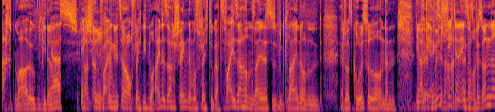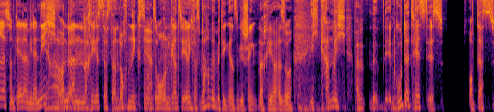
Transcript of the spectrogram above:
achtmal irgendwie dann. Ja, ist echt und, und vor allen Dingen ne? willst du dann auch vielleicht nicht nur eine Sache schenken, dann musst du vielleicht sogar zwei Sachen, sei es eine kleine und etwas größere und dann. Ja, und der wünscht sich an, dann irgendwas also- Besonderes und der dann wieder nicht. ja, und, dann, nachher ist das dann doch nix Ja. und so. Und ganz ehrlich, was machen wir mit den ganzen Geschenken nachher? Also, ich kann mich, weil äh, ein guter Test ist, ob das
